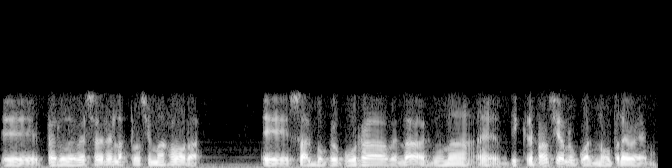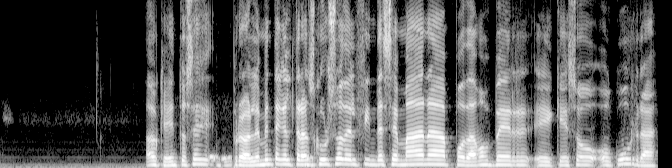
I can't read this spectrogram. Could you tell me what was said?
pero debe ser en las próximas horas, salvo que ocurra verdad alguna discrepancia, lo cual no prevemos. Ok, entonces probablemente en el transcurso del fin de semana podamos ver que eso ocurra.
